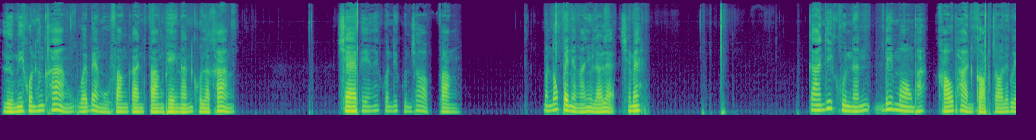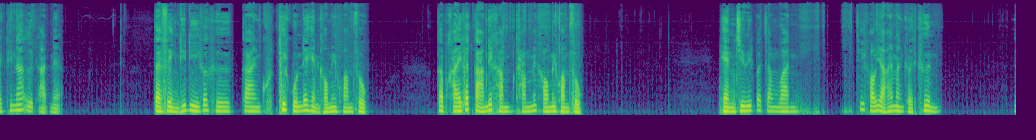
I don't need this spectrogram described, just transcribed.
หรือมีคนข้างๆ ไว้แบ่งหูฟังการฟังเพลงนั้นคนละข้าง แชร์เพลงให้คนที่คุณชอบฟัง มันต้องเป็นอย่างนั้นอยู่แล้วแหละใช่ไหม การที่คุณนั้นได้มองเขาผ่านกรอบจอเล็ก ๆ ที่น่าอึดอัดเนี่ย แต่สิ่งที่ดีก็คือการที่คุณได้เห็นเขามีความสุข กับใครก็ตามที่คำทำให้เขามีความสุข เห็นชีวิตประจำวันที่เขาอยากให้มันเกิดขึ้น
